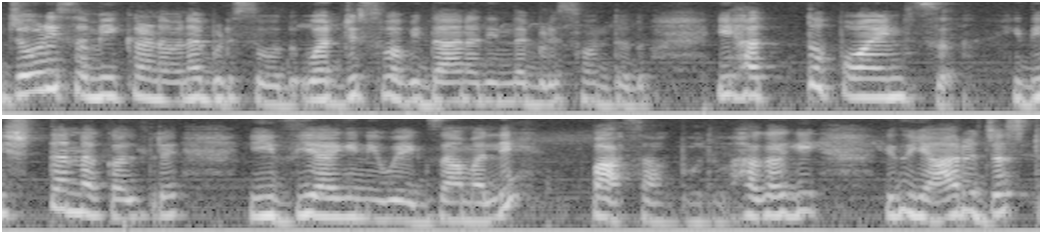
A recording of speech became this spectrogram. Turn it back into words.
ಜೋಡಿ ಸಮೀಕರಣವನ್ನು ಬಿಡಿಸುವುದು, ವರ್ಜಿಸುವ ವಿಧಾನದಿಂದ ಬಿಡಿಸುವಂಥದ್ದು. ಈ ಹತ್ತು ಪಾಯಿಂಟ್ಸ್ ಇದಿಷ್ಟನ್ನು ಕಲಿತ್ರೆ ಈಸಿಯಾಗಿ ನೀವು ಎಕ್ಸಾಮಲ್ಲಿ ಪಾಸ್ ಆಗ್ಬೋದು. ಹಾಗಾಗಿ ಇದು ಯಾರು ಜಸ್ಟ್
